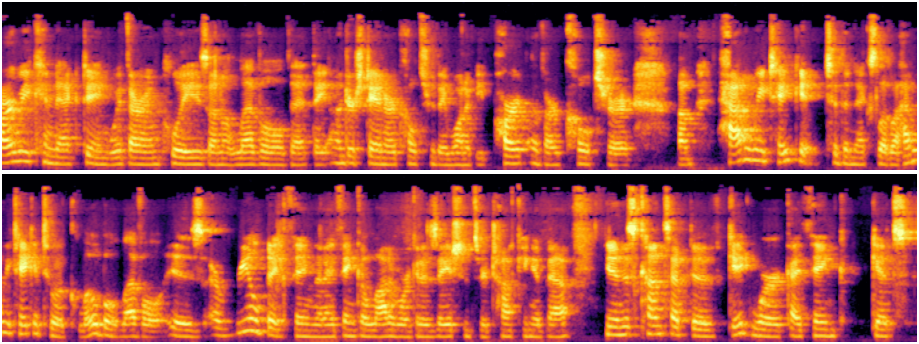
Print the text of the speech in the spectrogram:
Are we connecting with our employees on a level that they understand our culture they want to be part of our culture? Um, how do we take it to the next level? How do we take it to a global level is a real big thing that i think a lot of organizations are talking about. You know this concept of gig work i think gets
